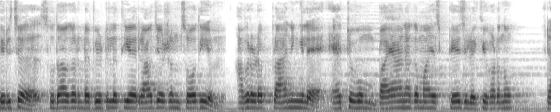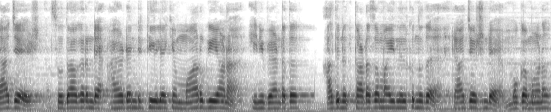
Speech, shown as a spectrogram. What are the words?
തിരിച്ച് സുധാകരന്റെ വീട്ടിലെത്തിയ രാജേഷും സ്വാതിയും അവരുടെ പ്ലാനിങ്ങിലെ ഏറ്റവും ഭയാനകമായ സ്റ്റേജിലേക്ക് കടന്നു. രാജേഷ് സുധാകരന്റെ ഐഡന്റിറ്റിയിലേക്ക് മാറുകയാണ് ഇനി വേണ്ടത്. അതിന് തടസ്സമായി നിൽക്കുന്നത് രാജേഷിന്റെ മുഖമാണ്.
